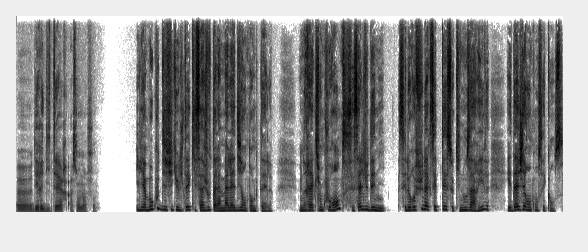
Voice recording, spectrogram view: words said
euh, d'héréditaire à son enfant. Il y a beaucoup de difficultés qui s'ajoutent à la maladie en tant que telle. Une réaction courante, c'est celle du déni. C'est le refus d'accepter ce qui nous arrive et d'agir en conséquence.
